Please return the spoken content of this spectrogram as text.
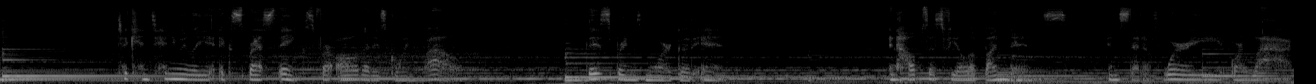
to continually express thanks for all that is going well. This brings more good in and helps us feel abundance instead of worry or lack.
